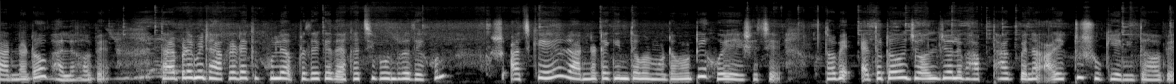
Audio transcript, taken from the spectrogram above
রান্নাটাও ভালো হবে। তারপরে আমি ঢাকনাটাকে খুলে আপনাদেরকে দেখাচ্ছি বন্ধুরা, দেখুন। আজকে রান্নাটা কিন্তু আমার মোটামুটি হয়ে এসেছে। তবে এতটাও জল জলে ভাব থাকবে না, আর একটু শুকিয়ে নিতে হবে।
